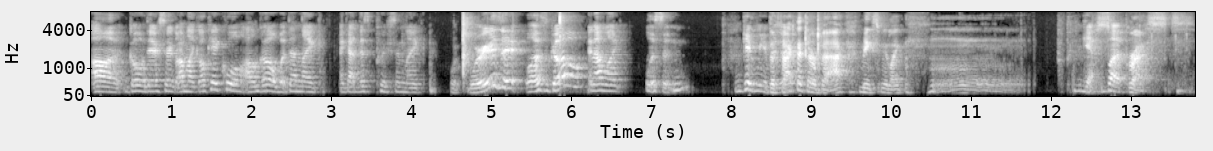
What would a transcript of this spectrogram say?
uh go there sarah i'm like okay cool i'll go but then like i got this person like where is it let's go and i'm like listen give me a the minute. fact that they're back makes me like, hmm. Yeah, but Stressed.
